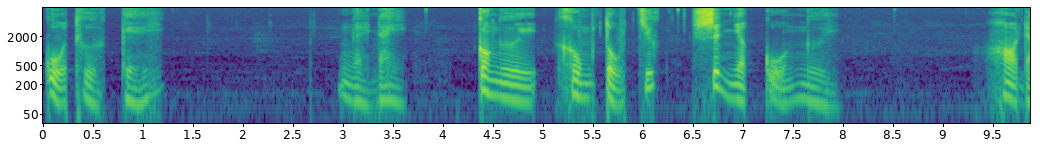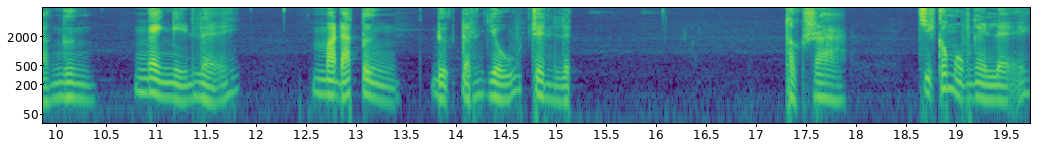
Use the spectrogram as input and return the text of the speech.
của thừa kế. Ngày nay, con người không tổ chức sinh nhật của người. Họ đã ngưng ngày nghỉ lễ mà đã từng được đánh dấu trên lịch. Thật ra, chỉ có một ngày lễ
